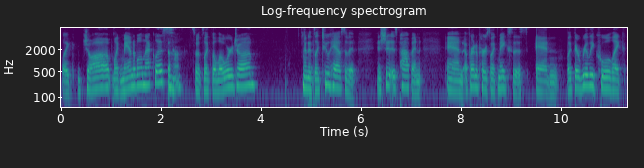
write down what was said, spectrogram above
like jaw, like mandible necklace. So it's like the lower jaw, and it's like two halves of it, and shit is popping. And a friend of hers like makes this, and like they're really cool, like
